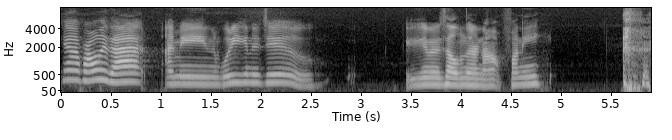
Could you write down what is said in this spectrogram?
Yeah, probably that. I mean, what are you gonna do? Are you gonna tell them they're not funny? I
